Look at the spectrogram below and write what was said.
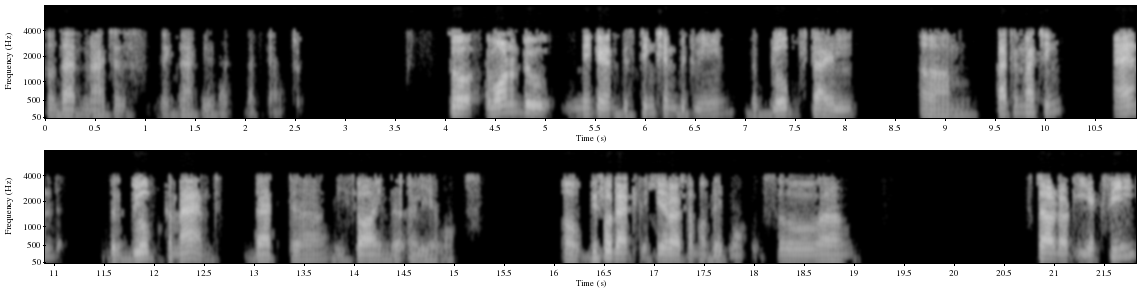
So that matches exactly that, that character. So I wanted to make a distinction between the globe style um, pattern matching and the globe command that uh, we saw in the earlier ones. Oh, before that, here are some of the examples. So um, star.exe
